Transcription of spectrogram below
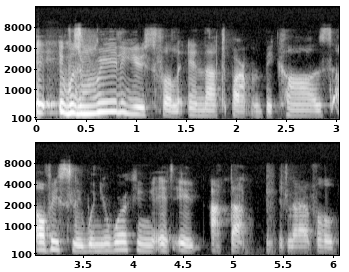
it, it, was really useful in that department because obviously when you're working it, it at that level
